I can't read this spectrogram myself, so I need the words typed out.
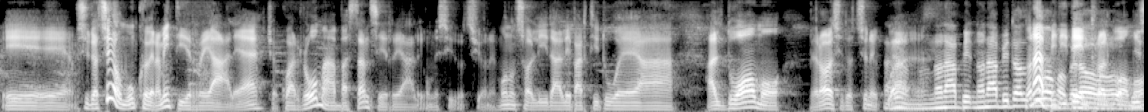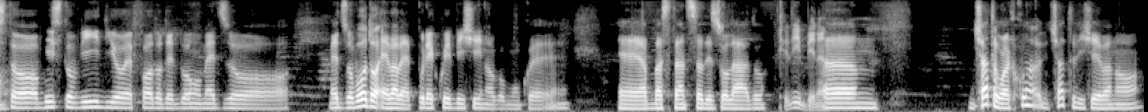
E... Situazione comunque veramente irreale, eh? Cioè, qua a Roma è abbastanza irreale come situazione. Ma non so lì dalle parti tue a... al Duomo però la situazione è qua. Eh, non, abi- non, abito al non Duomo, abiti dentro al Duomo. Ho visto, ho visto, video e foto del Duomo mezzo, mezzo vuoto e vabbè, pure qui vicino comunque è abbastanza desolato. Incredibile. Um, in chat qualcuno in chat dicevano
